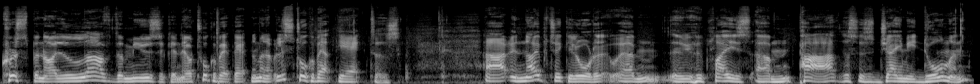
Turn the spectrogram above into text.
crisp, and I love the music. And I'll talk about that in a minute. But let's talk about the actors. Uh, in no particular order, um, who plays um, Pa, this is Jamie Dornan.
